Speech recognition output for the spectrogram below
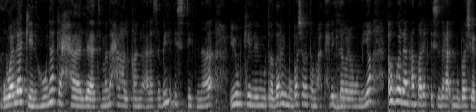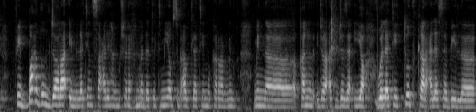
نعم. ولكن هناك حالات منحها القانون على سبيل الاستثناء. يمكن للمتضرر مباشرة تحريك الدعوة العمومية. أولا عن طريق استدعاء المباشر في بعض الجرائم التي نص عليها المشرع في المادة 337 مكرر من من آه، قانون الإجراءات الجزائية والتي تذكر على سبيل آه،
